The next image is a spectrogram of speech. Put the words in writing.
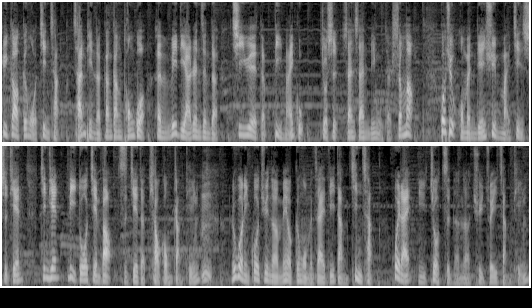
预告跟我进场，产品呢刚刚通过 NVIDIA 认证的七月的必买股就是三三零五的升贸，过去我们连续买进四天，今天利多见报，直接的跳空涨停，嗯。如果你过去呢没有跟我们在低档进场，未来你就只能呢去追涨停。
